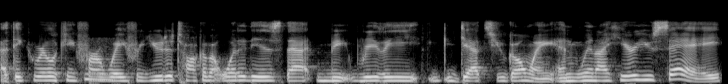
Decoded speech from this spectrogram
I think we're looking for mm-hmm. a way for you to talk about what it is that really gets you going. And when I hear you say,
